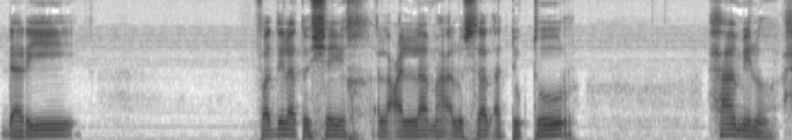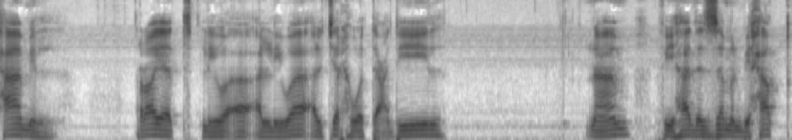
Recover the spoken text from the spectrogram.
dari Fadilatul Syekh Al-Allamah Al-Ustaz Ad-Doktor Hamil Hamil Rayat Liwa Al-Liwa Al-Jarh wa Ta'dil. Naam fi hadha zaman bihaq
